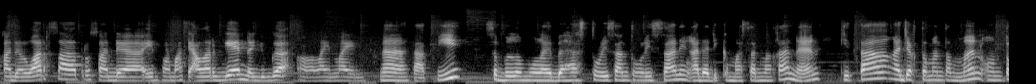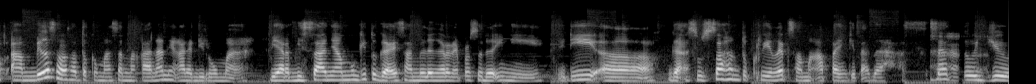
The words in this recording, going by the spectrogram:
kadaluarsa, terus ada informasi alergen dan juga uh, lain-lain. Nah, tapi sebelum mulai bahas tulisan-tulisan yang ada di kemasan makanan, kita ngajak teman-teman untuk ambil salah satu kemasan makanan yang ada di rumah. Biar bisa nyambung gitu guys sambil dengerin episode ini. Jadi eh, nggak uh, susah untuk relate sama apa yang kita bahas. Setuju.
